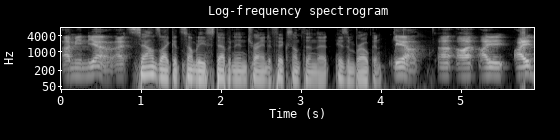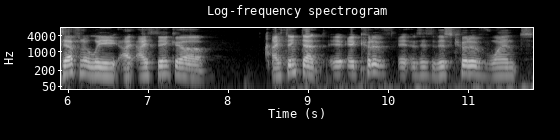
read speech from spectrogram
I mean yeah I, Sounds like it's somebody stepping in trying to fix something that isn't broken. yeah, I, I, I definitely, I, I think, uh, I think that it, it could have it, this, this could have went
